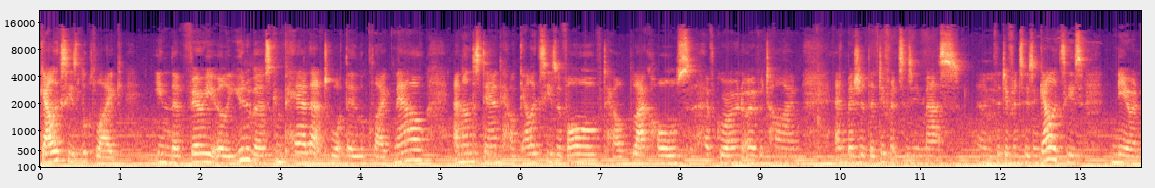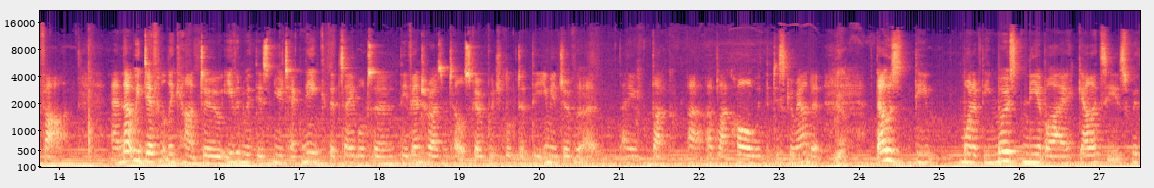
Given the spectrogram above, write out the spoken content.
galaxies looked like in the very early universe, compare that to what they look like now, and understand how galaxies evolved, how black holes have grown over time, and measure the differences in mass and the differences in galaxies near and far. And that we definitely can't do, even with this new technique that's able to, the Event Horizon Telescope, which looked at the image of a, a black uh, a black hole with the disk around it. Yeah. That was the one of the most nearby galaxies with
